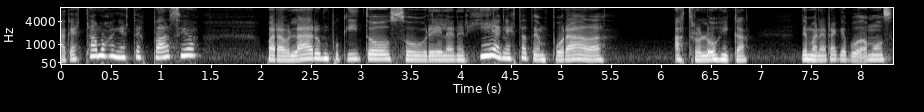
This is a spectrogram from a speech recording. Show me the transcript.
Acá estamos en este espacio para hablar un poquito sobre la energía en esta temporada astrológica, de manera que podamos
